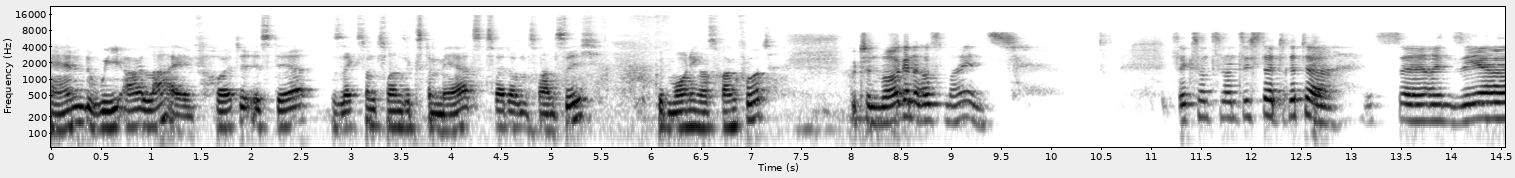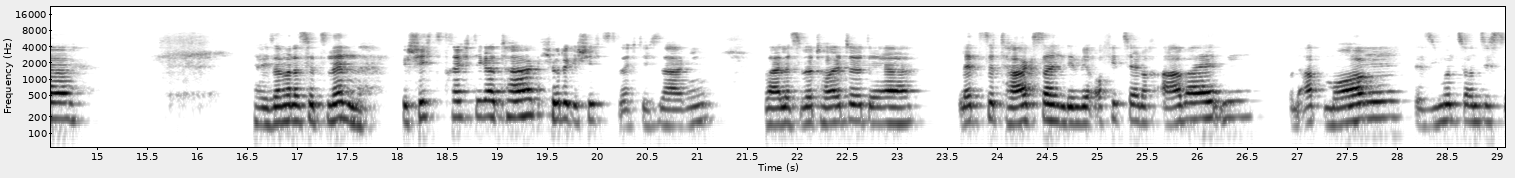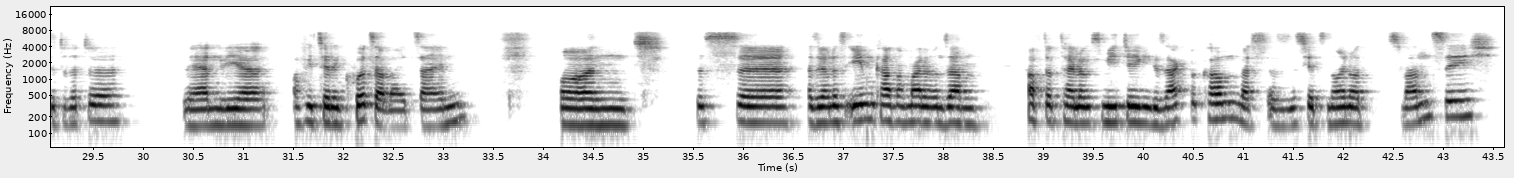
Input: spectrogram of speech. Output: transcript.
And we are live. Heute ist der 26. März 2020. Good morning aus Frankfurt. Guten Morgen aus Mainz. 26.03. ist äh, ein sehr, ja, wie soll man das jetzt nennen? Geschichtsträchtiger Tag. Ich würde geschichtsträchtig sagen, weil es wird heute der letzte Tag sein, in dem wir offiziell noch arbeiten. Und ab morgen, der 27.03., werden wir offiziell in Kurzarbeit sein. Und das, äh, also wir haben das eben gerade nochmal in unserem Haftabteilungsmeeting gesagt bekommen. Was, also es ist jetzt 9.20 Uhr.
